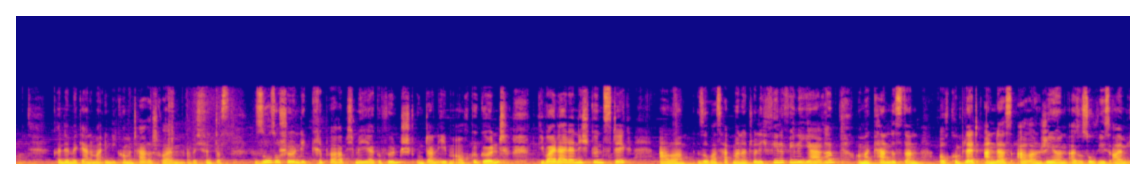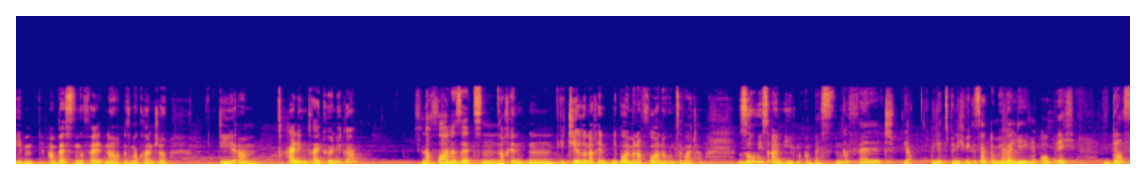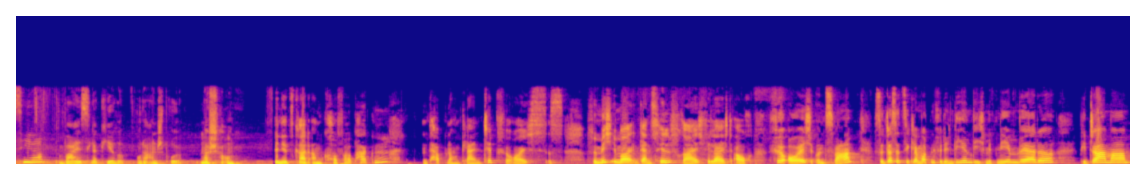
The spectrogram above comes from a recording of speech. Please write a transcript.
Könnt ihr mir gerne mal in die Kommentare schreiben. Aber ich finde das so, so schön. Die Krippe habe ich mir ja gewünscht und dann eben auch gegönnt. Die war leider nicht günstig. Aber sowas hat man natürlich viele, viele Jahre und man kann das dann auch komplett anders arrangieren, also so wie es einem eben am besten gefällt. Ne? Also man könnte die ähm, Heiligen Drei Könige nach vorne setzen, nach hinten, die Tiere nach hinten, die Bäume nach vorne und so weiter. So wie es einem eben am besten gefällt. Ja, und jetzt bin ich wie gesagt am überlegen, ob ich das hier weiß lackiere oder ansprühe. Mal schauen. Ich bin jetzt gerade am Koffer packen und habe noch einen kleinen Tipp für euch. Es ist für mich immer ganz hilfreich, vielleicht auch für euch. Und zwar sind das jetzt die Klamotten für den Liam, die ich mitnehmen werde. Pyjama,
